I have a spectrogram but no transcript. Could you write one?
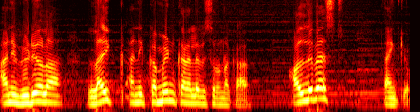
आणि व्हिडिओला लाईक आणि कमेंट करायला विसरू नका. ऑल द बेस्ट थँक्यू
